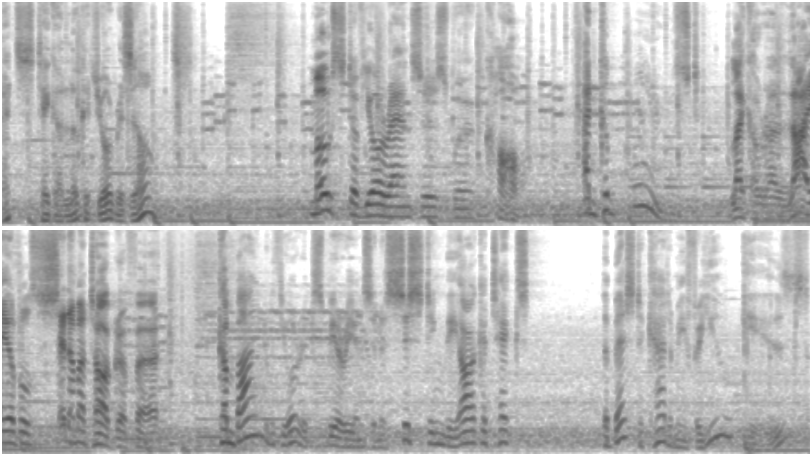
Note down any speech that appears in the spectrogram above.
Let's take a look at your results. Most of your answers were calm and composed, like a reliable cinematographer. Combined with your experience in assisting the architects, the best academy for you is.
